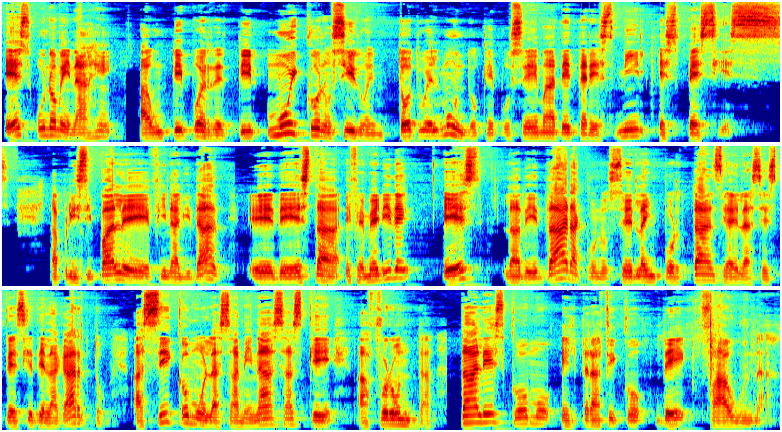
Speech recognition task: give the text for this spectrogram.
Es un homenaje a un tipo de reptil muy conocido en todo el mundo que posee más de 3.000 especies. La principal eh, finalidad eh, de esta efeméride es la de dar a conocer la importancia de las especies de lagarto, así como las amenazas que afronta, tales como el tráfico de fauna.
